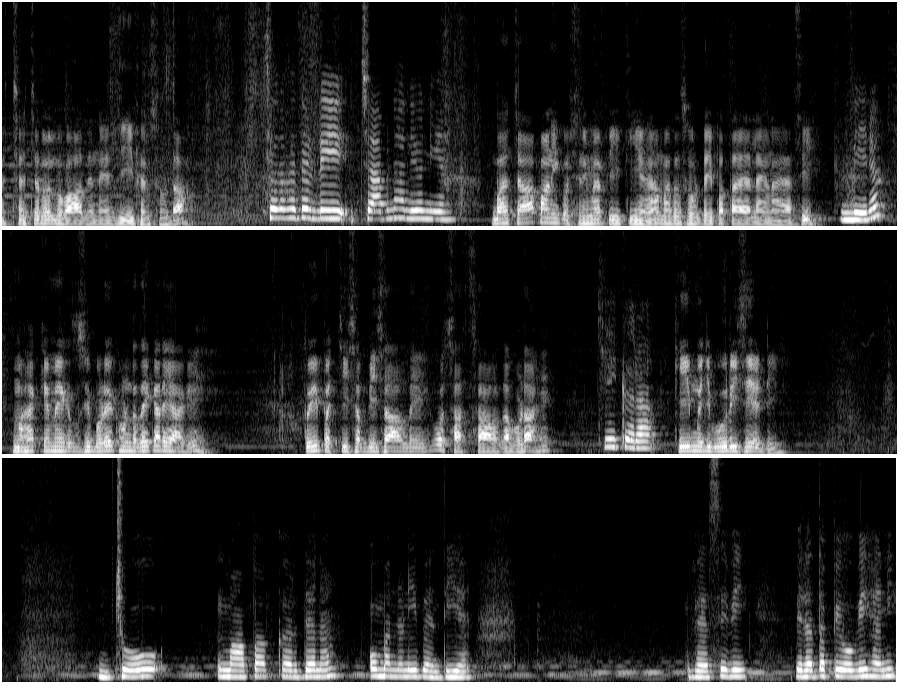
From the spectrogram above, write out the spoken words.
ਅੱਛਾ ਚਲੋ ਲਵਾ ਦਿੰਨੇ ਜੀ ਫਿਰ ਸੋਡਾ। ਚਲੋ ਮੈਂ ਤੁਹਾਡੀ ਚਾਹ ਬਣਾ ਲਿਓਨੀ ਆ ਮੈਂ ਚਾਹ ਪਾਣੀ ਕੁਛ ਨਹੀਂ ਮੈਂ ਪੀ ਕੇ ਆਇਆ। ਮੈਂ ਤਾਂ ਸੋਡਾ ਹੀ ਪਤਾ ਹੈ ਲੈਣ ਆਇਆ ਸੀ। ਮੇਰਾ? ਮੈਂ ਕਿਹਾ ਕਿਵੇਂ ਕਿ ਤੁਸੀਂ ਬੁੜੇ ਖੁੰਡ ਦੇ ਘਰੇ ਆ ਗਏ? ਤੁਸੀਂ 25 26 ਸਾਲ ਦੇ ਉਹ 7 ਸਾਲ ਦਾ ਬੁੜਾ ਹੈ ਕੀ ਕਰਾਂ? ਕੀ ਮਜਬੂਰੀ ਸੀ ਐਡੀ? ਜੋ ਮਾਪੇ ਕਰਦੇ ਨਾ ਉਹ ਮੰਨਣੀ ਪੈਂਦੀ ਹੈ। ਵੈਸੇ ਵੀ ਮੇਰਾ ਤਾਂ ਪਿਓ ਵੀ ਹੈ ਨਹੀਂ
